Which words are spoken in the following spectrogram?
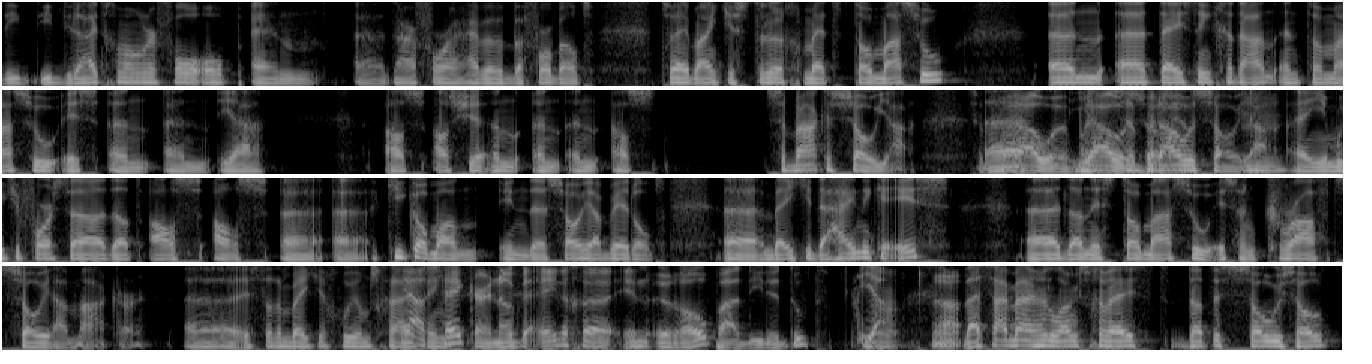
Die, die draait gewoon weer vol op. En daarvoor hebben we bijvoorbeeld twee maandjes terug met Tomasu een tasting gedaan. En Tomasu is een, een ja, als, als je een, een, een als ze maken soja. Ze Eh, brouwen, ja, ze soja. brouwen soja. Mhm. En je moet je voorstellen dat als, als eh eh, Kikoman in de sojawereld eh een beetje de Heineken is, eh, dan is Tomasu is een craft sojamaker. Eh is dat een beetje een goede Ja, omschrijving? zeker. En ook de enige in Europa die dit doet. Ja. Ja. Wij zijn bij hun langs geweest. Dat is sowieso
